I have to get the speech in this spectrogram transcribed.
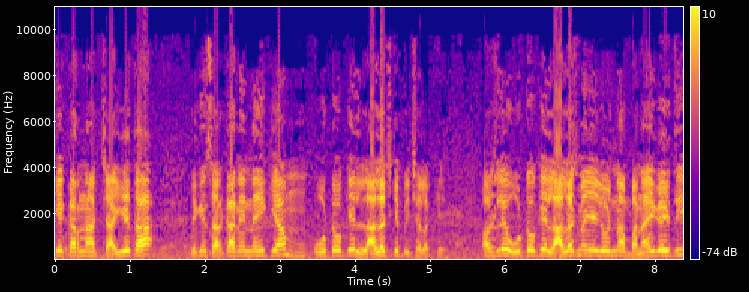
के करना चाहिए था, लेकिन सरकार ने नहीं किया, वोटों के लालच के पीछे लग के। और इसलिए वोटों के लालच में ये योजना बनाई गई थी।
